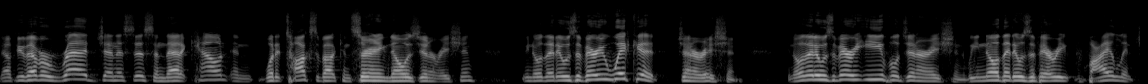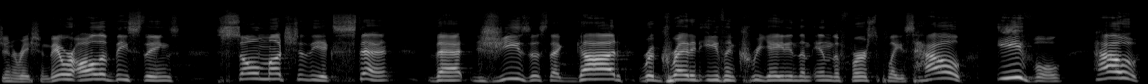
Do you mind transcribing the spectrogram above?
Now, if you've ever read Genesis and that account and what it talks about concerning Noah's generation, we know that it was a very wicked generation. We know that it was a very evil generation. We know that it was a very violent generation. They were all of these things so much to the extent that Jesus, that God regretted even creating them in the first place. How evil, how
